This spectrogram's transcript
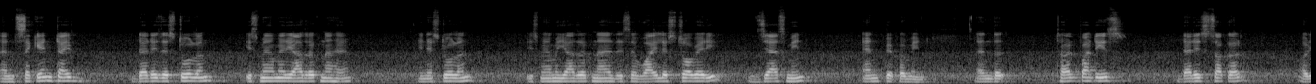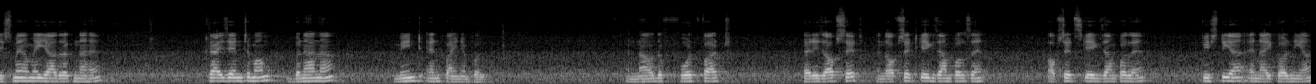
And second type that is stolon इसमें हमें याद रखना है। इन एस्टोलन इसमें हमें याद रखना है जैसे wild strawberry jasmine and peppermint and third part is that is sucker और इसमें हमें याद रखना है। Chrysanthemum banana mint and pineapple and now the fourth part that is offset and offset के एग्जाम्पल्स हैं। ऑफसेट्स के एग्ज़ाम्पल हैं Pistia and Eichhornia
